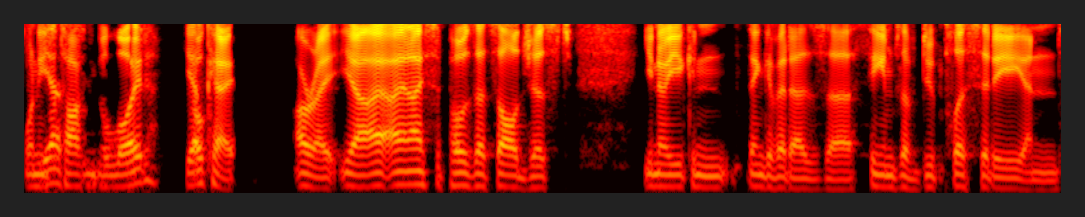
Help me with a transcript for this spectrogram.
when he's Yes. talking to Lloyd? Yep. Okay, all right, yeah, I, and I suppose that's all just you know you can think of it as uh, themes of duplicity and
